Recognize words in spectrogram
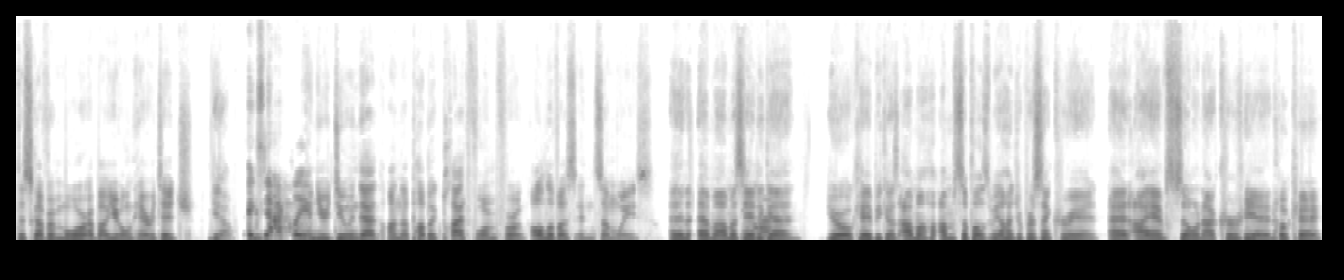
discover more about your own heritage. Yeah. Exactly. And you're doing that on a public platform for all of us in some ways. And Emma, I'm gonna say it again. You're okay because I'm a, I'm supposed to be 100% Korean, and I am so not Korean. Okay,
